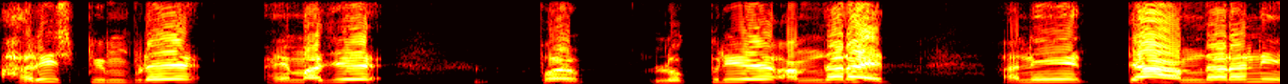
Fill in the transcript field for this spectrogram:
हरीश पिंपळे हे माझे प लोकप्रिय आमदार आहेत. आणि त्या आमदारांनी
